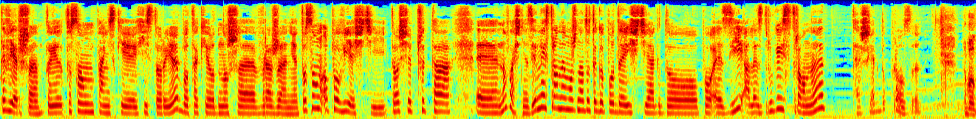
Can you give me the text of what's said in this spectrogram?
Te wiersze to, je, to są pańskie historie, bo takie odnoszę wrażenie. To są opowieści, to się czyta. E, no właśnie, z jednej strony można do tego podejść jak do poezji, ale z drugiej strony też jak do prozy. No bo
